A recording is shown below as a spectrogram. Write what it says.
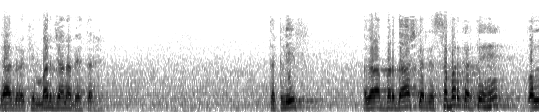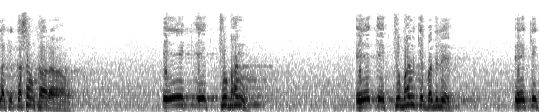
یاد رکھیں، مر جانا بہتر ہے۔ تکلیف، اگر آپ برداشت کرتے صبر کرتے ہیں، تو اللہ کی قسم کھا رہا ہوں۔ ایک ایک چبھن، ایک ایک چبھن کے بدلے، ایک ایک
